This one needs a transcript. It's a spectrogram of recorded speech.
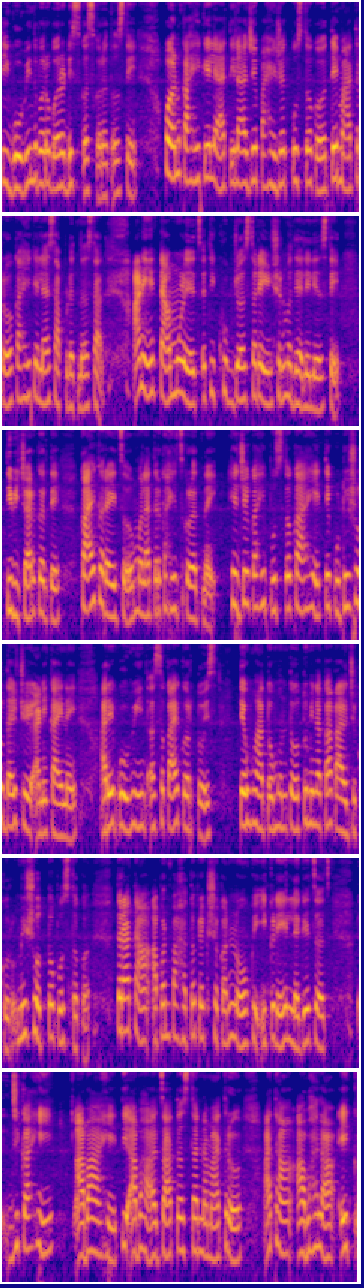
ती गोविंदबरोबर डिस्कस करत असते. पण काही केल्या तिला जे पाहिजेत पुस्तकं ते मात्र काही केल्या सापडत नसतात. आणि त्यामुळेच ती खूप जास्त टेन्शनमध्ये आलेली असते. ती विचार करते काय करायचं? मला तर काहीच कळत नाही. हे जे काही पुस्तकं आहेत ते कुठे शोधायचे आणि काय नाही? अरे गोविंद असं काय करतोयस? तेव्हा तो म्हणतो तुम्ही नका काळजी करू मी शोधतो पुस्तकं. तर आता आपण पाहतो प्रेक्षकांनो की इकडे लगेचच जी काही आभा आहे ती आभा जात असताना मात्र आता आभाला एक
